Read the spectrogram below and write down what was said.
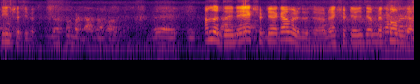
তিনশো দিবেন। দশ নম্বর ডাল তো এনে একশো টাকা কামের দিয়েছে একশো টাকা যদি আমরা কম দেন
